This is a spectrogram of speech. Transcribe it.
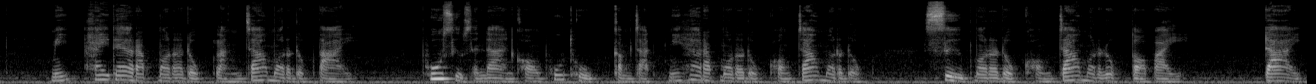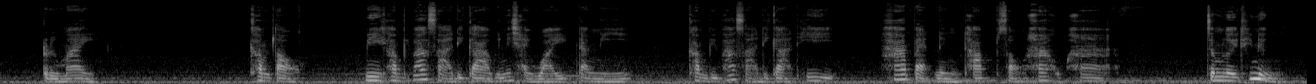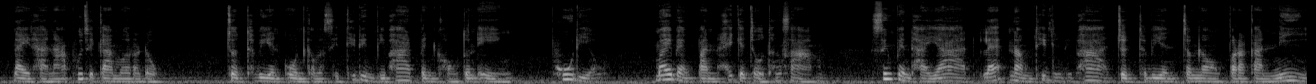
มิให้ได้รับมรดกหลังเจ้ามรดกตาย ผู้สืบสันดานของผู้ถูกกำจัดมิให้รับมรดกของเจ้ามรดก สืบมรดกของเจ้ามรดกต่อไป ได้หรือไม่คำตอบมีคำพิพากษาฎีกาวินิจฉัยไว้ดังนี้คำพิพากษาฎีกาที่ 581ทับ2565 จำเลยที่ 1 ในฐานะผู้จัดการมรดก จดทะเบียนโอนกรรมสิทธิ์ที่ดินพิพาทเป็นของตนเอง ผู้เดียวไม่แบ่งปันให้แก่โจทย์ทั้ง 3 ซึ่งเป็นทายาทและนำที่ดินพิพาทจดทะเบียนจำนองประกันหนี้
